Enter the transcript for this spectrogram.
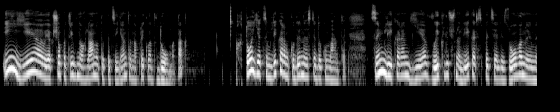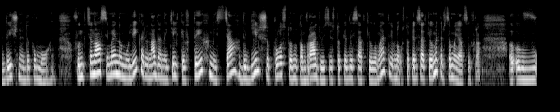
і є, якщо потрібно оглянути пацієнта, наприклад, вдома. Так? Хто є цим лікарем, куди нести документи? Цим лікарем є виключно лікар спеціалізованої медичної допомоги. Функціонал сімейному лікарю наданий тільки в тих місцях, де більше просто ну там в радіусі 150 кілометрів. Ну 150 кілометрів це моя цифра. Е, в-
